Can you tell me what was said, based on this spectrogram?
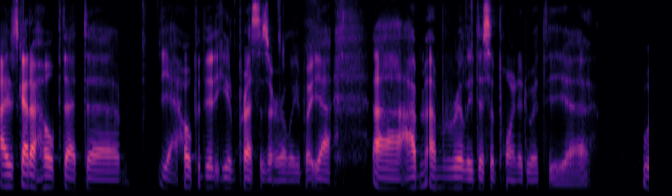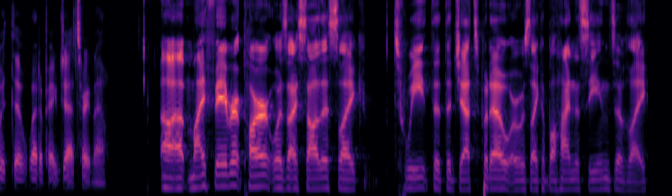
I just gotta hope that. Uh, yeah, hope that he impresses early. But yeah, uh, I'm I'm really disappointed with the uh, with the Winnipeg Jets right now. Uh, my favorite part was I saw this like tweet that the Jets put out, or it was like a behind the scenes of like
